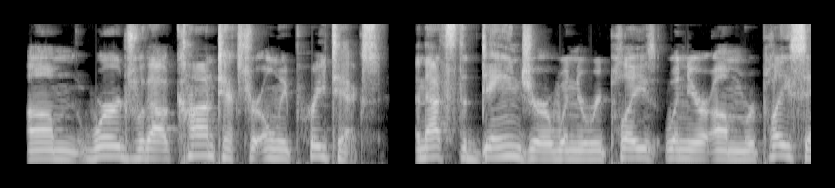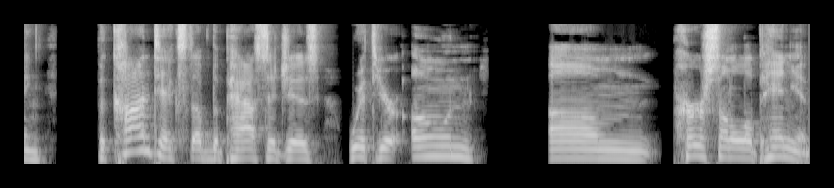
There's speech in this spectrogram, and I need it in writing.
Um, words without context are only pretext, and that's the danger when you're replace when you're um, replacing the context of the passages with your own um, personal opinion.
